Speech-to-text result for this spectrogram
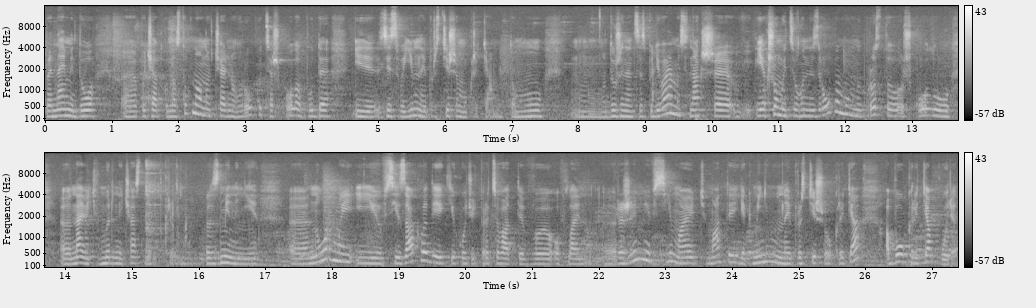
принаймні до е, початку наступного навчального року ця школа буде і зі своїм найпростішим укриттям. Тому дуже на це сподіваємось. Інакше, якщо ми цього не зробимо, ми просто школу е, навіть в мирний час не відкриємо. Змінені е, норми і всі заклади, які хочуть працювати в офлайн режимі, всі мають мати як мінімум найпростіше укриття або укриття поряд.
